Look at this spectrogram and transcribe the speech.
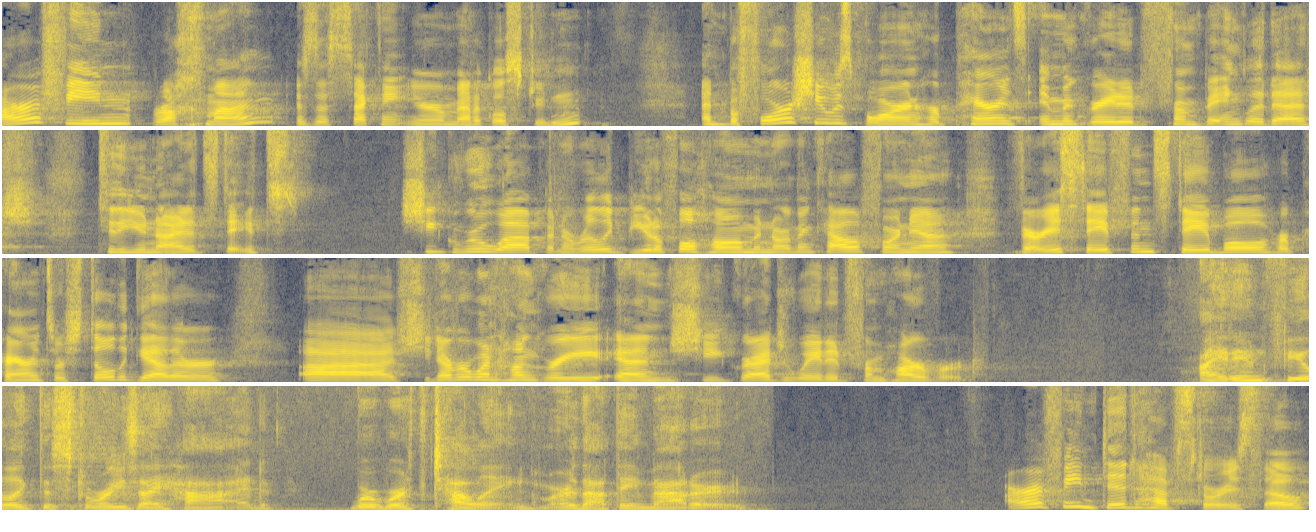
Arifin Rahman is a second year medical student. And before she was born, her parents immigrated from Bangladesh to the United States. She grew up in a really beautiful home in Northern California, very safe and stable. Her parents are still together. Uh, she never went hungry, and she graduated from Harvard. I didn't feel like the stories I had were worth telling or that they mattered. Arifin did have stories, though.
